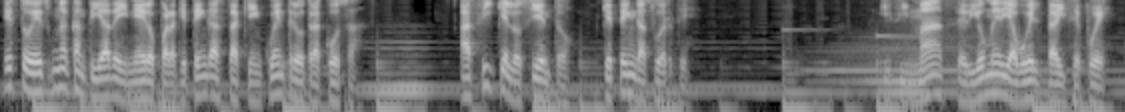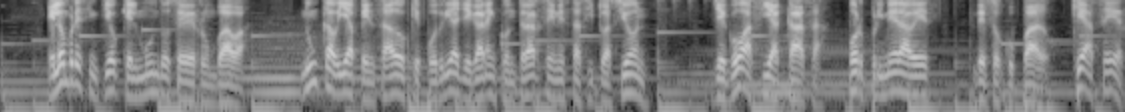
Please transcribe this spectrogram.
esto es una cantidad de dinero para que tenga hasta que encuentre otra cosa. Así que lo siento, que tenga suerte. Y sin más, se dio media vuelta y se fue. El hombre sintió que el mundo se derrumbaba. Nunca había pensado que podría llegar a encontrarse en esta situación. Llegó así a casa, por primera vez, desocupado. ¿Qué hacer?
